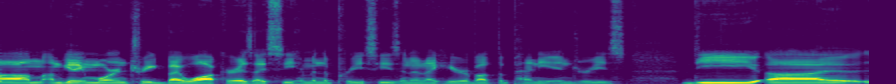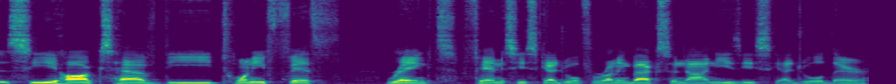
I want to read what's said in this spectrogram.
Um, I'm getting more intrigued by Walker as I see him in the preseason and I hear about the Penny injuries. The uh, Seahawks have the 25th ranked fantasy schedule for running backs, so not an easy schedule there.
